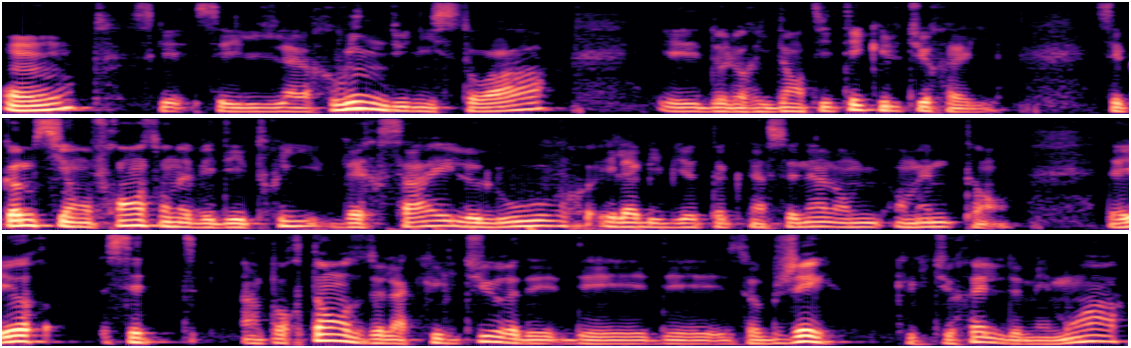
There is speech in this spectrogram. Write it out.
honte, c'est la ruine d'une histoire et de leur identité culturelle. C'est comme si en France, on avait détruit Versailles, le Louvre et la Bibliothèque nationale en, en même temps. D'ailleurs, cette importance de la culture et des, objets culturels de mémoire,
